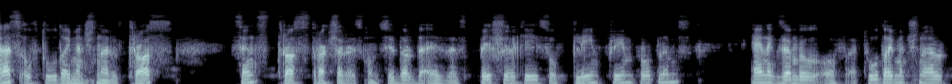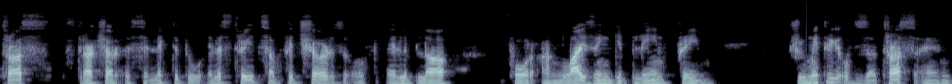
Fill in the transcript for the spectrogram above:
As of two-dimensional truss, since truss structure is considered as a special case of plane frame problems, an example of a two-dimensional truss structure is selected to illustrate some features of ELPLA for analyzing a plane frame. Geometry of the truss and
